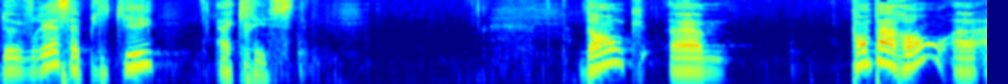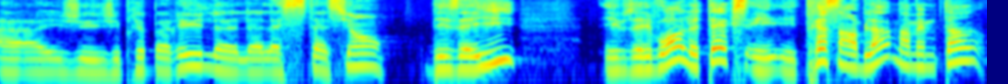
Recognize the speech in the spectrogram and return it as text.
devrait s'appliquer à Christ. Donc, euh, comparons, j'ai préparé la, citation d'Ésaïe, et vous allez voir, le texte est, très semblable, mais en même temps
